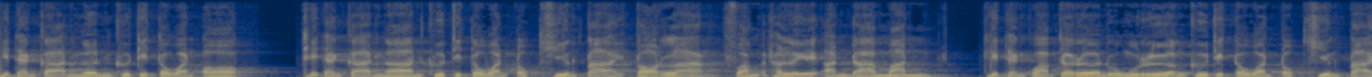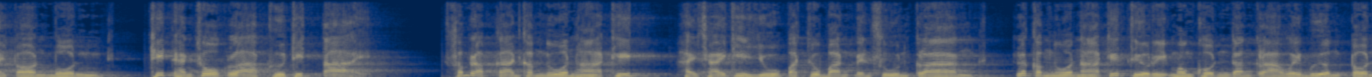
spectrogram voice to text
ทิศแห่งการเงินคือทิศตะวันออกทิศแห่งการงานคือทิศตะวันตกเฉียงใต้ตอนล่าง ฝั่งทะเลอันดามัน ทิศแห่งความเจริญรุ่งเรืองคือทิศตะวันตกเฉียงใต้ตอนบน ทิศแห่งโชคลาภคือทิศใต้สำหรับการคำนวณหาทิศ ให้ใช้ที่อยู่ปัจจุบันเป็นศูนย์กลาง และคำนวณหาทิศสิริมงคลดังกล่าวไว้เบื้องต้น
